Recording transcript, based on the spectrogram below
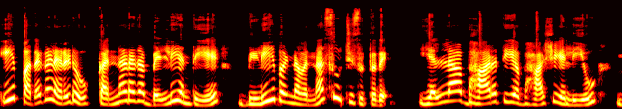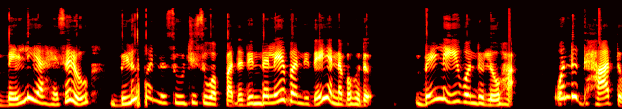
ಈ ಪದಗಳೆರಡು ಕನ್ನಡದ ಬೆಳ್ಳಿಯಂತೆಯೇ ಬಿಳಿ ಬಣ್ಣವನ್ನ ಸೂಚಿಸುತ್ತದೆ. ಎಲ್ಲಾ ಭಾರತೀಯ ಭಾಷೆಯಲ್ಲಿಯೂ ಬೆಳ್ಳಿಯ ಹೆಸರು ಬಿಳುಪನ್ನು ಸೂಚಿಸುವ ಪದದಿಂದಲೇ ಬಂದಿದೆ ಎನ್ನಬಹುದು. ಬೆಳ್ಳಿ ಒಂದು ಲೋಹ, ಒಂದು ಧಾತು.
